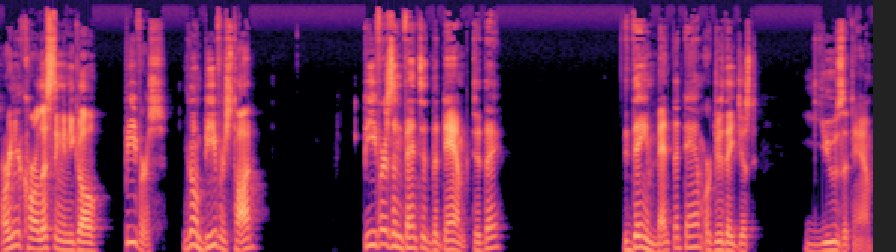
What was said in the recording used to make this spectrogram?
are in your car listening and you go, Beavers. You're going Beavers, Todd. Beavers invented the dam, did they? Did they invent the dam or do they just use a dam?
